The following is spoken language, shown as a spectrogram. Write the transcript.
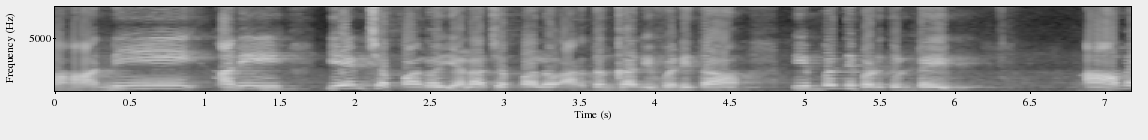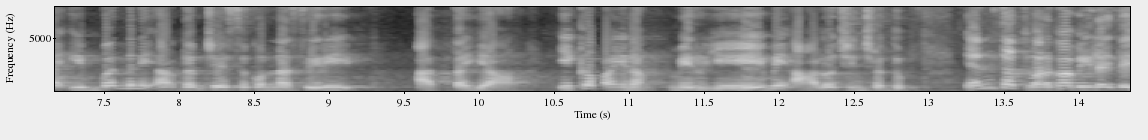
కానీ అని ఏం చెప్పాలో ఎలా చెప్పాలో అర్థం కాని వనిత ఇబ్బంది పడుతుంటే ఆమె ఇబ్బందిని అర్థం చేసుకున్న సిరి అత్తయ్య ఇక పైన మీరు ఏమీ ఆలోచించొద్దు. ఎంత త్వరగా వీలైతే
